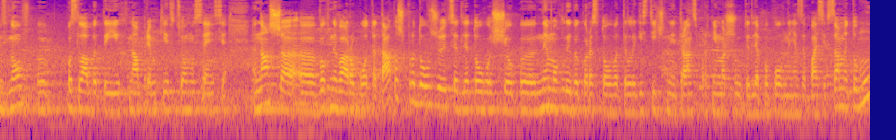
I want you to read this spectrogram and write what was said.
знов е, послабити їх напрямки в цьому сенсі. Наша е, вогнева робота також продовжується для того, щоб е, не могли використовувати логістичні транспортні маршрути для поповнення запасів. Саме тому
